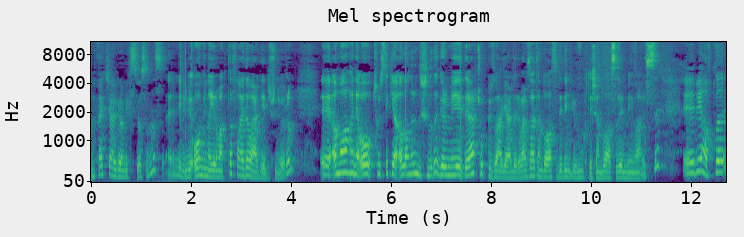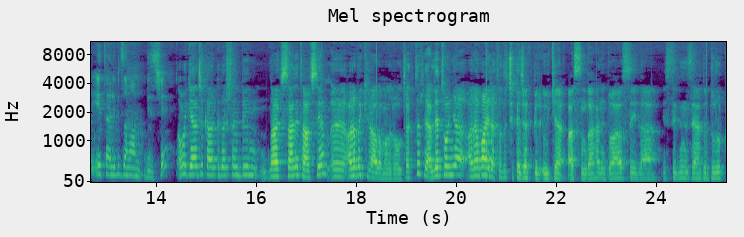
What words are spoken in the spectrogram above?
birkaç yer görmek istiyorsanız e, ne bileyim bir 10 gün ayırmakta fayda var diye düşünüyorum. E, ama hani o turistik ya alanların dışında da görülmeye değer çok güzel yerleri var. Zaten doğası dediğim gibi muhteşem doğası ve mimarisi. E, bir hafta yeterli bir zaman bizce. Ama gelecek arkadaşlar benim naçizane tavsiyem e, araba kiralamaları olacaktır. Yani Letonya arabayla tadı çıkacak bir ülke aslında. Hani doğasıyla istediğiniz yerde durup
